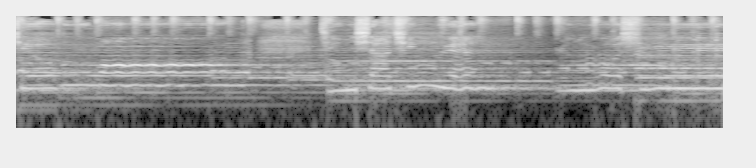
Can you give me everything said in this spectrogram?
旧梦剑下情缘任我心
